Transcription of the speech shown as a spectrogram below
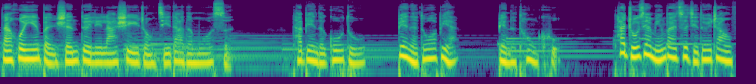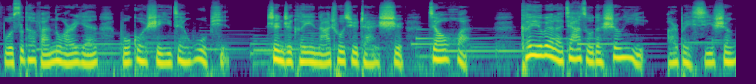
但婚姻本身对莉拉是一种极大的磨损，她变得孤独，变得多变，变得痛苦。她逐渐明白自己对丈夫斯特凡诺而言不过是一件物品，甚至可以拿出去展示、交换，可以为了家族的生意而被牺牲。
